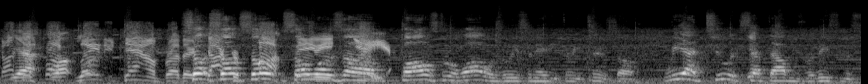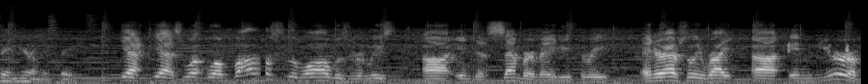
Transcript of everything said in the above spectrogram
Dr. Yeah, Fuck well, laid it down, brother. So, Dr. so, so, Fuck, so baby. was uh, yeah. Balls to the Wall was released in '83 too. So we had two Accept albums released in the same year in the states. Yeah, yes. Well, well Balls to the Wall was released uh, in December of '83, and you're absolutely right. Uh, in Europe,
